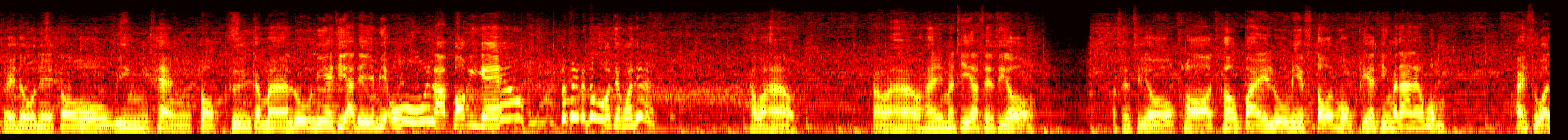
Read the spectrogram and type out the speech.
ไปโดเนโตวิ่งแข่งตบคืนกลับมาลูกนี้ที่อาเดยมิโอ้ยลาป๊อกอีกแล้วทำไมมันต้องโหดจังวะเนี่ย คาวาฮาวคาวาฮาวให้มาที่อาเซนซิโออาเซนซิโอคลอสเข้าไปลูกนี้สโตนหมกเคลียร์ทิ้งมาได้นะครับผมไอสวน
